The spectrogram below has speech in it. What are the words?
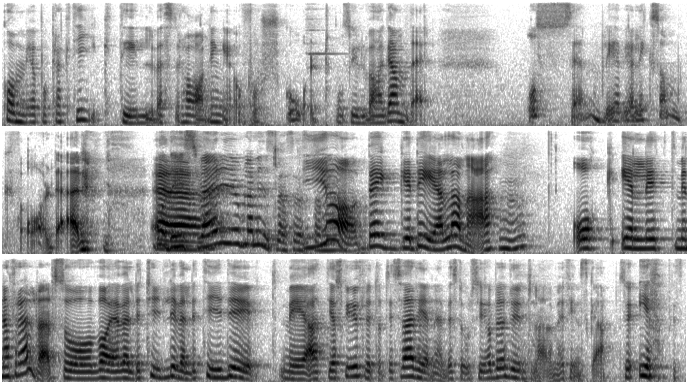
kom jag på praktik till Västerhaninge och Forsgård hos Ylva Hagander. Och sen blev jag liksom kvar där. Både i Eh, Sverige och bland islandshästarna? Ja, bägge delarna. Mm. Och enligt mina föräldrar så var jag väldigt tydlig väldigt tidigt med att jag skulle ju flytta till Sverige när jag blev stor så jag behövde ju inte lära mig finska. Så jag är faktiskt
